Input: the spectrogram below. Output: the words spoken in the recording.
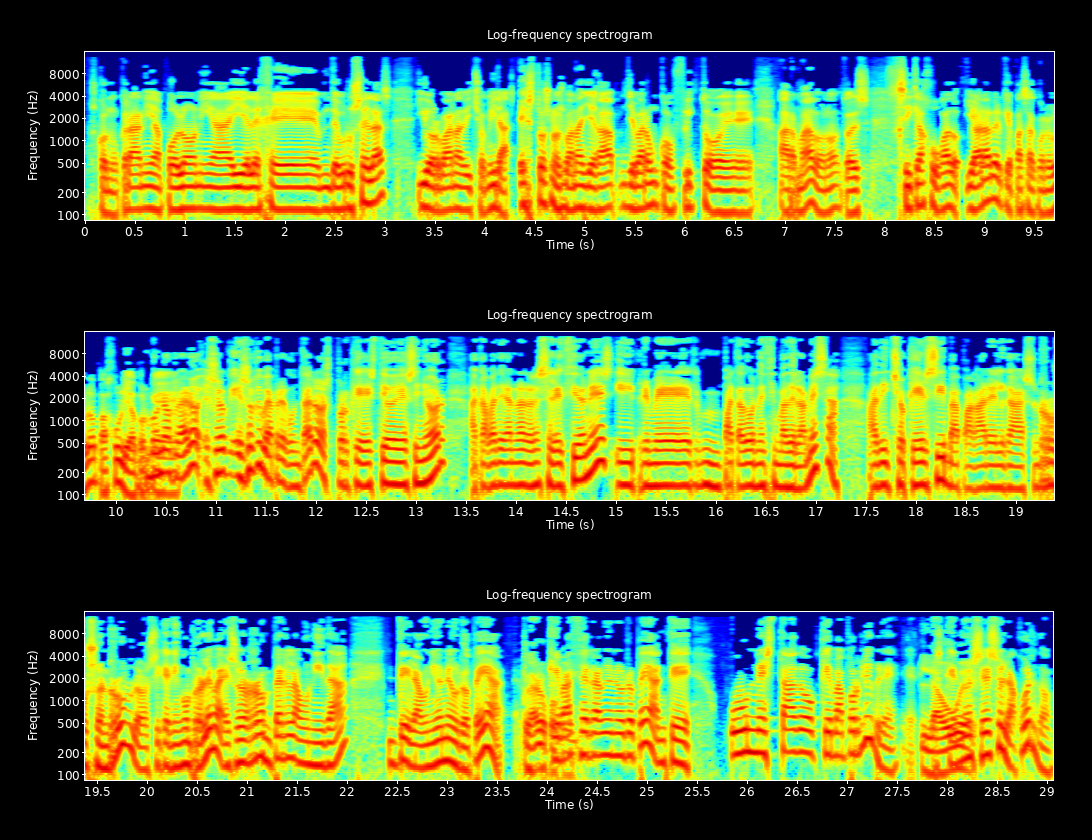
pues, con Ucrania, Polonia y el eje de Bruselas y Orbán ha dicho, mira, estos nos van a llegar, llevar a un conflicto eh, armado, ¿no? Entonces sí que ha jugado. Y ahora a ver qué pasa con Europa, Julia. Porque... Bueno, claro, eso, eso que voy a preguntaros, porque este señor acaba de ganar las elecciones y primer patadón encima de la mesa ha dicho que él sí va a pagar el gas ruso en rublos y que ningún problema. Eso es romper la unidad de la Unión Europea. Claro, ¿Qué va a hacer la Unión Europea ante un Estado que va por libre. La es que no es eso el acuerdo.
